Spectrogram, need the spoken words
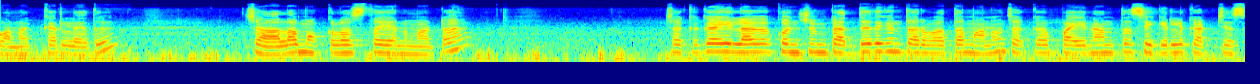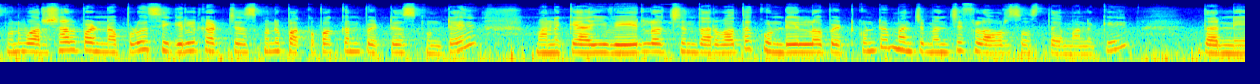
కొనక్కర్లేదు. చాలా మొక్కలు వస్తాయి అన్నమాట చక్కగా ఇలాగ కొంచెం పెద్ద ఎదిగిన తర్వాత మనం చక్కగా పైన అంతా సిగిర్లు కట్ చేసుకుని వర్షాలు పడినప్పుడు సిగిర్లు కట్ చేసుకుని పక్క పక్కన పెట్టేసుకుంటే మనకి అవి వేర్లు వచ్చిన తర్వాత కుండీల్లో పెట్టుకుంటే మంచి మంచి ఫ్లవర్స్ వస్తాయి మనకి. దాన్ని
